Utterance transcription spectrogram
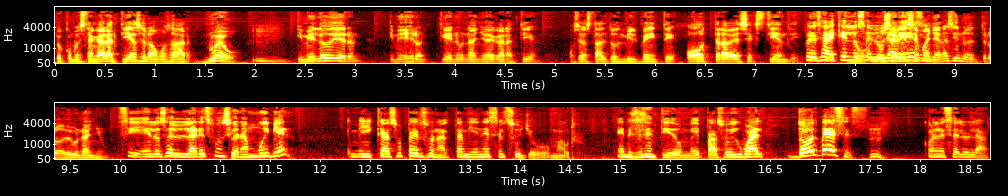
Pero como está en garantía, se lo vamos a dar nuevo. Mm. Y me lo dieron y me dijeron, tiene un año de garantía. O sea, hasta el 2020 otra vez se extiende. Pero sabe que en los no, no se celulares- vence mañana, sino dentro de un año. Sí, en los celulares funcionan muy bien. En mi caso personal también es el suyo, Mauro. En ese sentido, me pasó igual dos veces Hmm. con el celular.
